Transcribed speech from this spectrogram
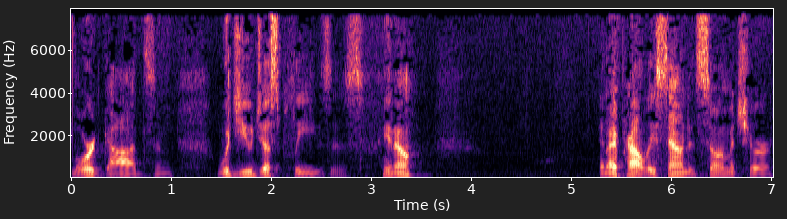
Lord God's and would you just please is, you know? And I probably sounded so immature.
